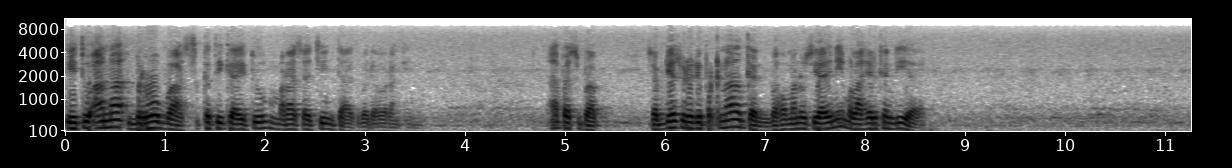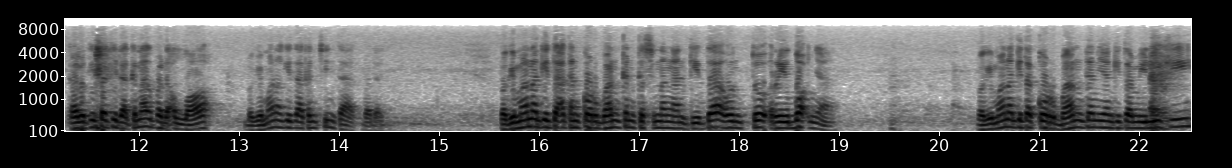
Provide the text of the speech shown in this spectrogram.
itu anak berubah seketika itu merasa cinta kepada orang ini apa sebab sebab dia sudah diperkenalkan bahwa manusia ini melahirkan dia kalau kita tidak kenal pada Allah bagaimana kita akan cinta kepadanya Bagaimana kita akan korbankan kesenangan kita untuk ridhonya. Bagaimana kita korbankan yang kita miliki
